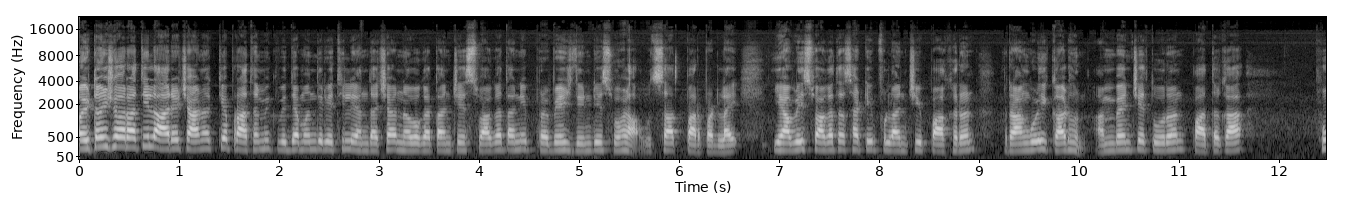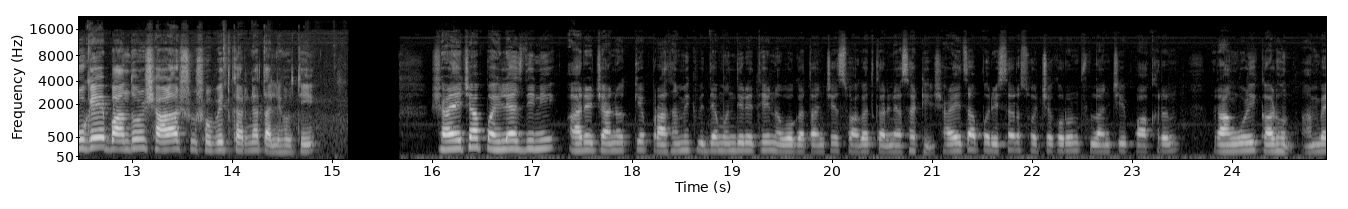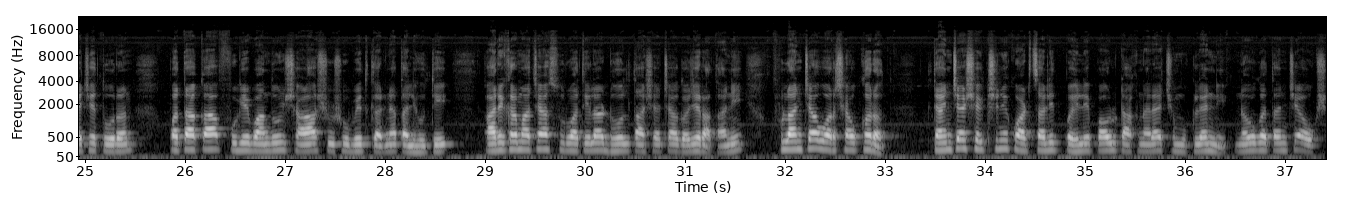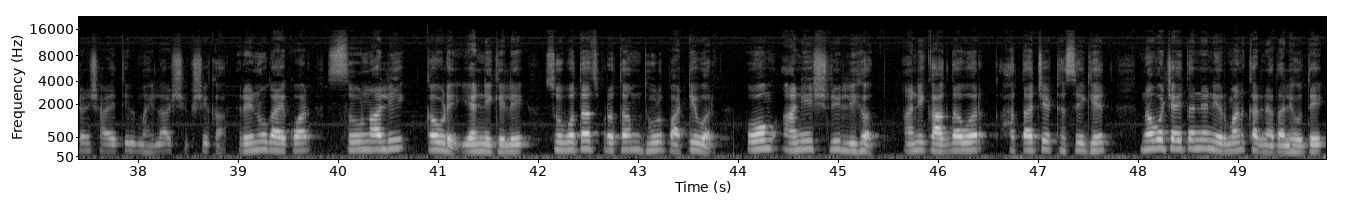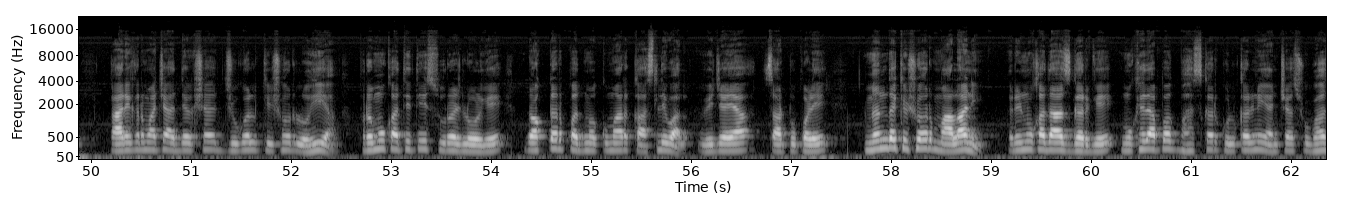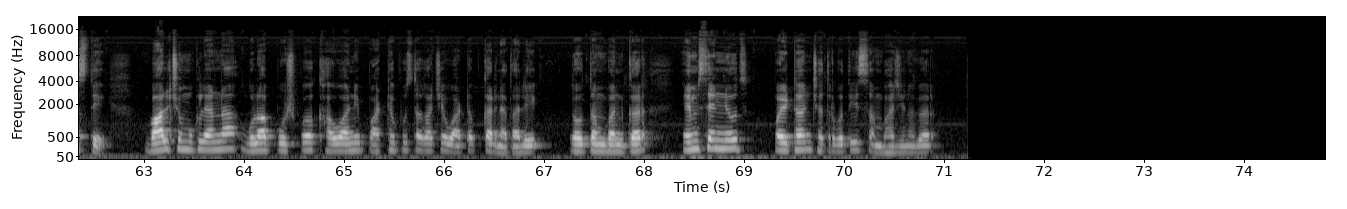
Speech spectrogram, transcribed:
पैठण शहरातील आर्य चाणक्य प्राथमिक विद्यामंदिर येथील यंदाच्या नवगतांचे स्वागत आणि प्रवेश दिंडी सोहळा उत्साहात पार पडलाय. यावेळी स्वागतासाठी फुलांची पाखरण रांगोळी काढून आंब्यांचे तोरण पातका फुगे बांधून शाळा सुशोभित करण्यात आली होती. शाळेच्या पहिल्याच दिनी आर्य चाणक्य प्राथमिक विद्यामंदिर येथे नवगतांचे स्वागत करण्यासाठी शाळेचा परिसर स्वच्छ करून फुलांची पाखरण रांगोळी काढून आंब्याचे तोरण पताका फुगे बांधून शाळा सुशोभित करण्यात आली होती. कार्यक्रमाच्या सुरुवातीला ढोल ताशाच्या गजरात आणि फुलांचा वर्षाव करत त्यांच्या शैक्षणिक वाटचालीत पहिले पाऊल टाकणाऱ्या चिमुकल्यांनी नवगतांचे औक्षण शाळेतील महिला शिक्षिका रेणू गायकवाड सोनाली कवडे यांनी केले. सोबतच प्रथम धूळ पाटीवर ओम आणि श्री लिहत आणि कागदावर हाताचे ठसे घेत नवचैतन्य निर्माण करण्यात आले होते. कार्यक्रमाचे अध्यक्ष जुगल किशोर लोहिया प्रमुख अतिथी सूरज लोळगे डॉक्टर पद्मकुमार कासलीवाल विजया चाटुपळे नंदकिशोर मालानी रेणुकादास गर्गे मुख्याध्यापक भास्कर कुलकर्णी यांच्या शुभ हस्ते बालचिमुकल्यांना गुलाब पुष्प खाऊ आणि पाठ्यपुस्तकाचे वाटप करण्यात आले. गौतम बनकर एमसेन न्यूज पैठण छत्रपती संभाजीनगर.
